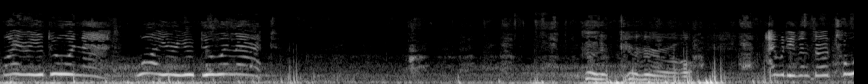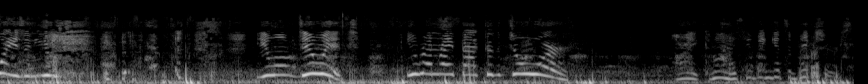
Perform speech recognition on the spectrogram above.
Why are you doing that? Why are you doing that? Good girl. I would even throw toys and you you won't do it. You run right back to the door. All right, come on, let's see if we can get some pictures.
